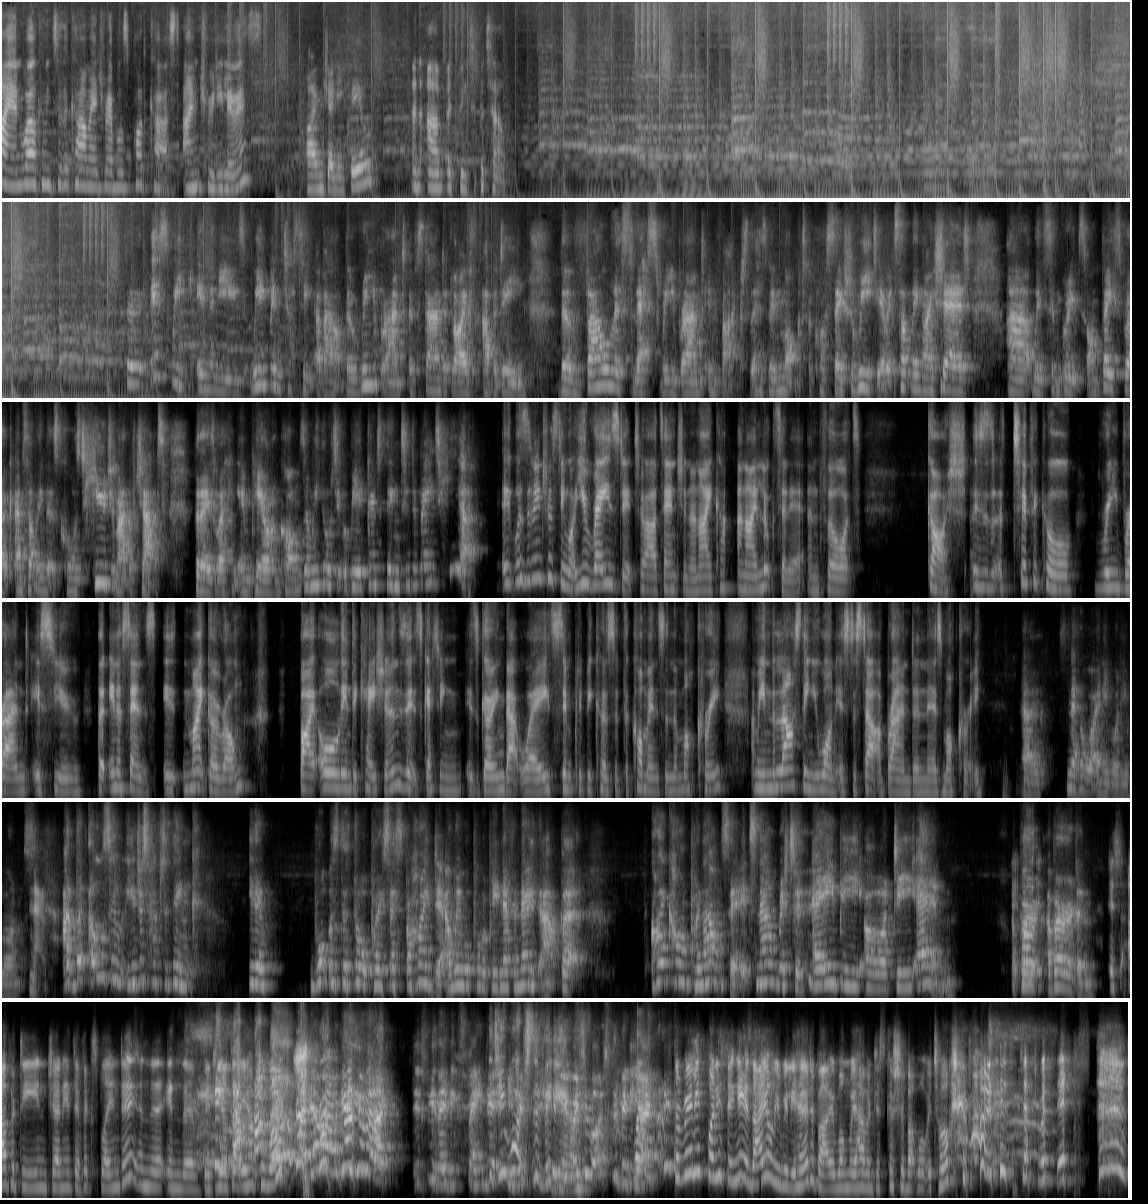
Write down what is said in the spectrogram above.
Hi, and welcome to the Calm Edge Rebels podcast. I'm Trudy Lewis. I'm Jenny Field. And I'm Advita Patel. So, this week in the news, we've been chatting about the rebrand of Standard Life Aberdeen, the vowelless less rebrand, in fact, that has been mocked across social media. It's something I shared uh, with some groups on Facebook and something that's caused huge amount of chat for those working in PR and comms. And we thought it would be a good thing to debate here. It was an interesting one. You raised it to our attention, and I and I looked at it and thought, "Gosh, this is a typical rebrand issue that, in a sense, it might go wrong." by all indications it's getting it's going that way simply because of the comments and the mockery i mean the last thing you want is to start a brand and there's mockery no never what anybody wants. No. Uh, but also, you just have to think, you know, what was the thought process behind it? And we will probably never know that. But I can't pronounce it. It's now written A B R D N. A, bur- a burden. It's Aberdeen, Jenny. They've explained it in the in the video that you have to watch. I know. You're like, if they've explained it. Did you watch the video? Did you watch the video? Well, the really funny thing is, I only really heard about it when we were having a discussion about what we're talking about instead with this.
